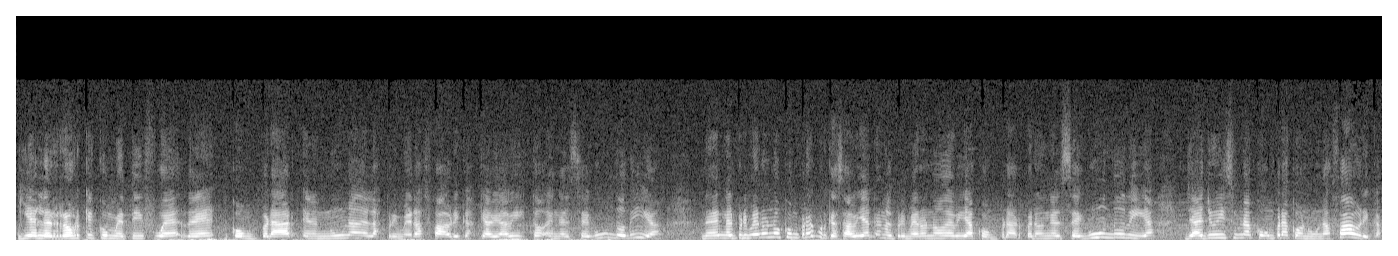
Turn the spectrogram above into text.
Y el error que cometí fue de comprar en una de las primeras fábricas que había visto en el segundo día en el primero no compré porque sabía que en el primero no debía comprar, pero en el segundo día ya yo hice una compra con una fábrica,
